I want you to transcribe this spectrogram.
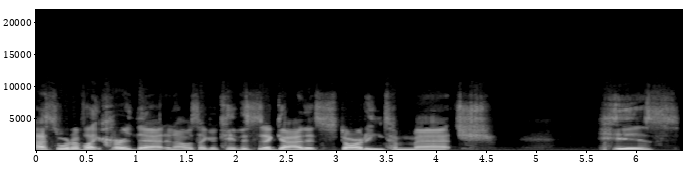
I sort of like heard that and I was like, okay, this is a guy that's starting to match his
